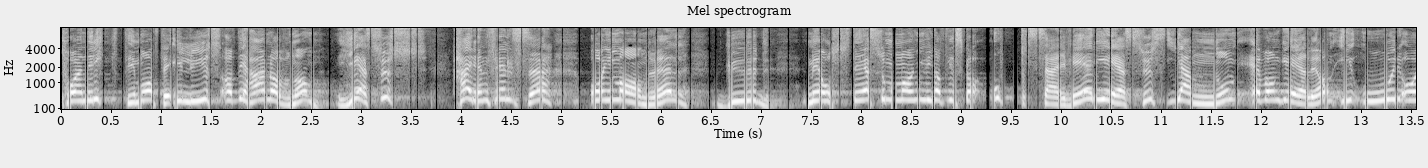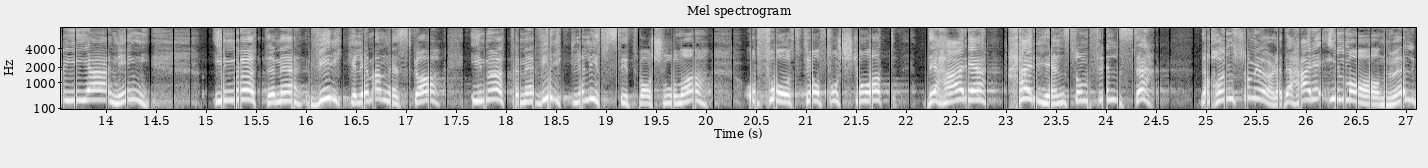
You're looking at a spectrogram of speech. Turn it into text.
på en riktig måte i lys av de her navnene. Jesus, Herren frelse, og Immanuel, Gud med oss. Det som man vil at vi skal observere Jesus gjennom evangeliene i ord og i gjerning. I møte med virkelige mennesker, i møte med virkelige livssituasjoner. Og få oss til å forstå at det her er Herren som frelser. Det er han som gjør det. Det her er Immanuel,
